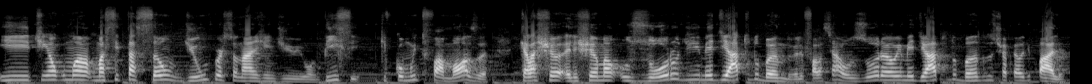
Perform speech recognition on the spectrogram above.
e tinha alguma uma citação de um personagem de One Piece que ficou muito famosa, que ela chama, ele chama o Zoro de imediato do bando. Ele fala assim: "Ah, o Zoro é o imediato do bando do chapéu de palha".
